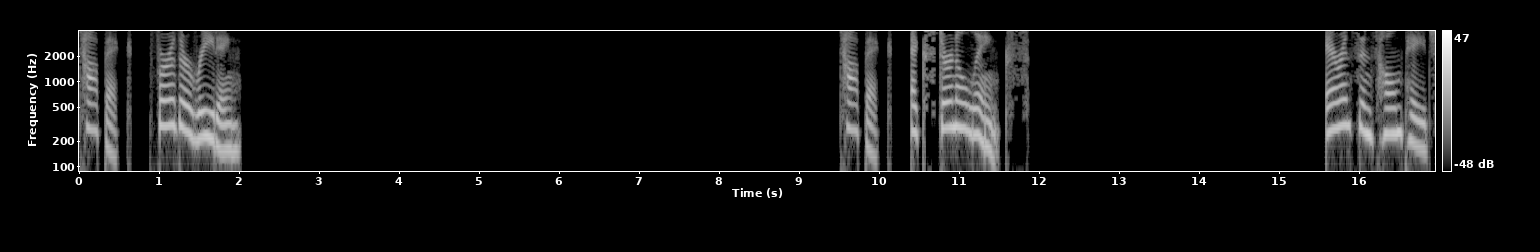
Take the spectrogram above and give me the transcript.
Topic. Further reading Topic. External links Aronson's homepage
